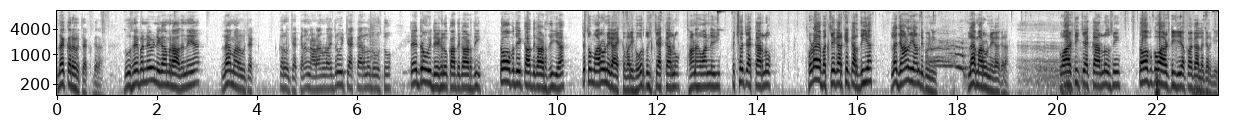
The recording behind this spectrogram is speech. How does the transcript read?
ਲੈ ਕਰਿਓ ਚੈੱਕ ਕਰਾਂ। ਦੂਸਰੇ ਬੰਨੇ ਵੀ ਨਿਗਾਹ ਮਰਾ ਦਿੰਨੇ ਆ। ਲੈ ਮਾਰੋ ਚੈੱਕ ਕਰੋ ਚੈੱਕ ਕਰਾਂ। ਨਾੜਾ ਨੂੜਾ ਇਧਰੋਂ ਵੀ ਚੈੱਕ ਕਰ ਲਓ ਦੋਸਤੋ। ਤੇ ਇਧਰੋਂ ਵੀ ਦੇਖ ਲਓ ਕੱਦ ਕਾਠ ਦੀ। ਟੌਪ ਦੇ ਕੱਦ ਕਾਠ ਦੀ ਆ। ਤੇ ਤੋਂ ਮਾਰੋ ਨਿਗਾਹ ਇੱਕ ਵਾਰੀ ਹੋਰ ਤੁਸੀਂ ਚੈੱਕ ਕਰ ਲਓ ਥਣ ਹਵਾਨੇ ਦੀ ਪਿੱਛੋਂ ਚੈੱਕ ਕਰ ਲਓ। ਥੋੜਾ ਜਿਹਾ ਬੱਚੇ ਕਰਕੇ ਕਰਦੀ ਆ। ਲੈ ਜਾਣ ਦੇ ਜਾਣ ਦੇ ਕੋਈ ਨਹੀਂ। ਲੈ ਮਾਰੋ ਨਿਗਾਹ ਕਰਾਂ। ਕੁਆਲਿਟੀ ਚੈੱਕ ਕਰ ਲਓ ਤੁਸੀਂ। ਟੌਪ ਕੁਆਲਿਟੀ ਦੀ ਆਪਾਂ ਗੱਲ ਕਰਗੇ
